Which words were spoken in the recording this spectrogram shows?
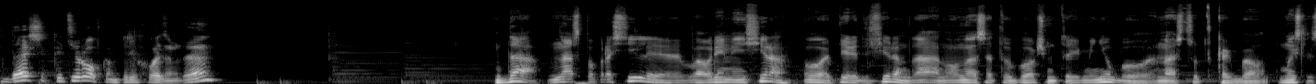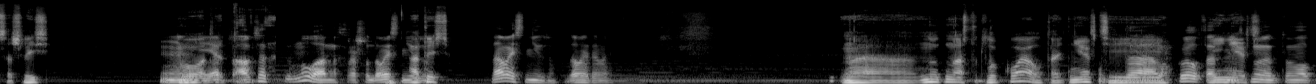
дальше к котировкам переходим, да? Да, нас попросили во время эфира, ой, перед эфиром, да, но у нас это, в общем-то, и меню было, у нас тут как бы мысли сошлись. Mm, вот, Нет, это... а, ну ладно, хорошо, давай снизу. А ты... Давай снизу, давай, давай. А, ну, у нас тут Лукойл, от нефти да, и, Лукойл, от и нефть. нефть. Ну, я думал,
